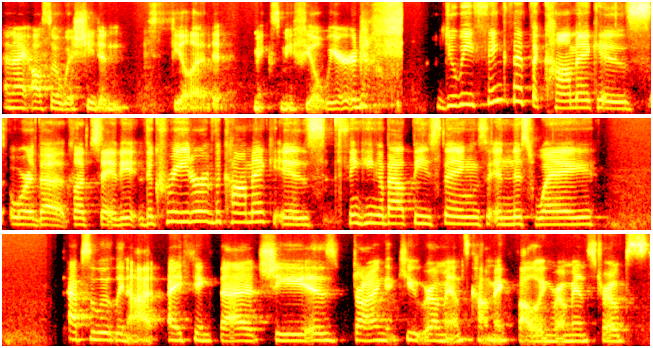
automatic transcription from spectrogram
And I also wish he didn't feel it. It makes me feel weird. Do we think that the comic is, or the, let's say, the, the creator of the comic is thinking about these things in this way? Absolutely not. I think that she is drawing a cute romance comic following romance tropes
